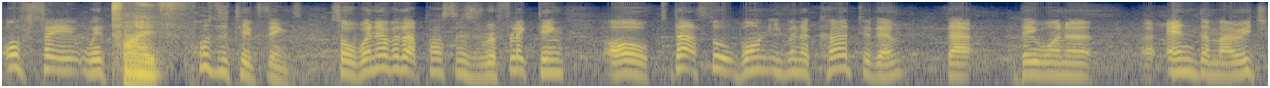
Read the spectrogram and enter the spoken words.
offset it with 5. positive things. So whenever that person is reflecting, oh, that thought won't even occur to them that they want to uh, end the marriage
